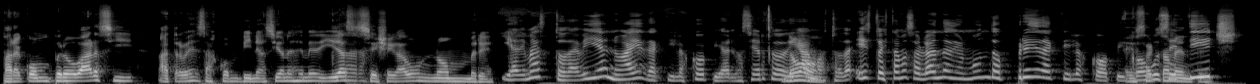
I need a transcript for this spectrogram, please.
para comprobar si a través de esas combinaciones de medidas se llegaba a un nombre. Y además todavía no hay dactiloscopia, ¿no es cierto? Digamos, esto estamos hablando de un mundo predactiloscópico. Bucetich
